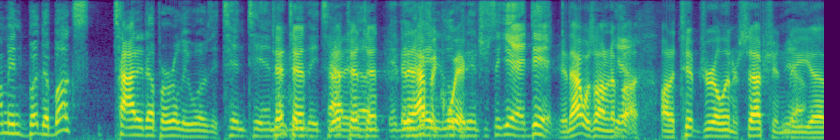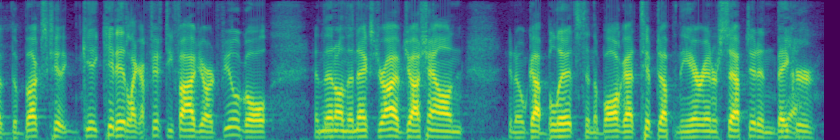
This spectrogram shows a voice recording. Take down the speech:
I mean, but the Bucs tied it up early. What was it, 10-10? 10-10. They Yeah, tied 10-10. it up, And then it made happened quick. Interesting. Yeah, it did. And that was on a Yeah. on a tip drill interception. The uh, the Bucs kid, kid, kid hit like a 55 yard field goal, and then on the next drive, Josh Allen, you know, got blitzed and the ball got tipped up in the air, intercepted, and Baker Yeah.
